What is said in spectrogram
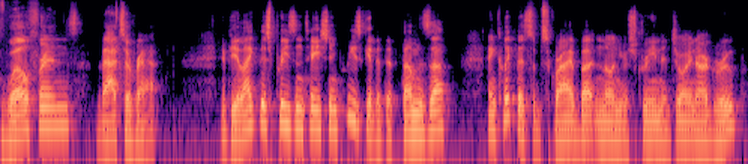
Well friends, that's a wrap. If you like this presentation, please give it the thumbs up and click the subscribe button on your screen to join our group.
